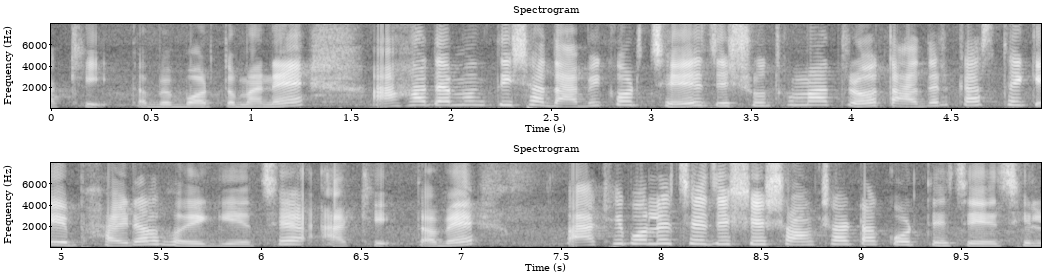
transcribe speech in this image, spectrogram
আখি। তবে বর্তমানে আহাদ এবং তিশা দাবি করছে যে শুধুমাত্র তাদের কাছ থেকে ভাইরাল হয়ে গিয়েছে আখি। তবে আখি বলেছে যে সে সংসারটা করতে চেয়েছিল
